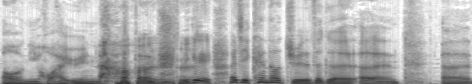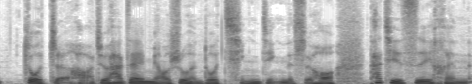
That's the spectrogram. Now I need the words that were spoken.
哦，你怀孕了。”你可以，而且看到觉得这个呃。呃，作者哈，就他在描述很多情景的时候，他其实是很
